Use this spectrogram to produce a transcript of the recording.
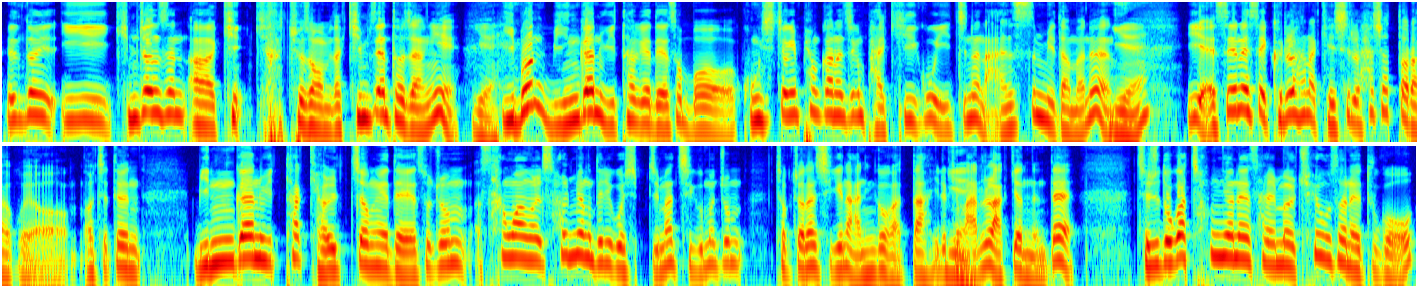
그런데 이 김전센 아 기, 죄송합니다. 김 센터장이 예. 이번 민간 위탁에 대해서 뭐 공식적인 평가는 지금 밝히고 있지는 않습니다만은 예. 이 SNS에 글을 하나 게시를 하셨더라고요. 어쨌든 민간 위탁 결정에 대해서 좀 상황을 설명드리고 싶지만 지금은 좀 적절한 시기는 아닌 것 같다. 이렇게 예. 말을 아꼈는데 제주도가 청년의 삶을 최우선에 두고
